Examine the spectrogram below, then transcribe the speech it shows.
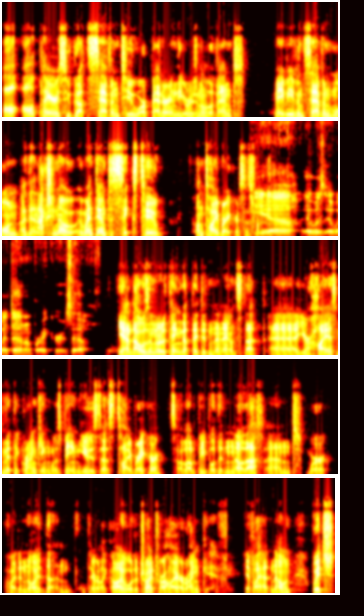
all, all players who got seven two or better in the original event, maybe even seven one. I didn't actually know it went down to six two on tiebreakers as far. Yeah, it was it went down on breakers. Yeah. Yeah, and that was another thing that they didn't announce that uh, your highest mythic ranking was being used as tiebreaker. So a lot of people didn't know that and were quite annoyed that, and they were like, "Oh, I would have tried for a higher rank if if I had known." Which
